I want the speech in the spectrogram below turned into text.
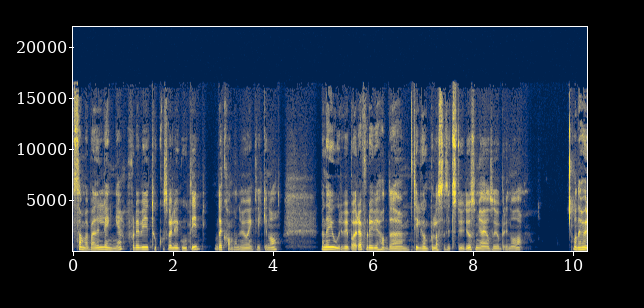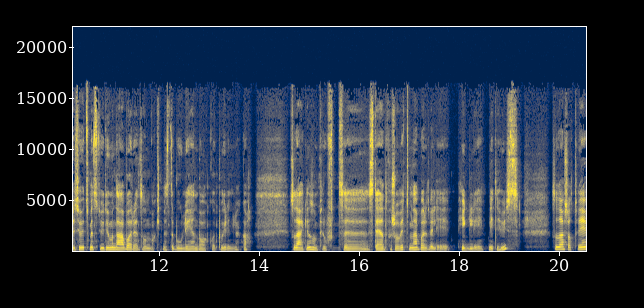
samarbeide lenge, fordi vi tok oss veldig god tid. Det kan man jo egentlig ikke nå. Men det gjorde vi bare fordi vi hadde tilgang på Lasse sitt studio, som jeg også jobber i nå, da. Og det høres jo ut som et studio, men det er bare en sånn vaktmesterbolig i en bakgård på Grünerløkka. Så det er ikke noe sånn proft eh, sted, for så vidt, men det er bare et veldig hyggelig lite hus. Så der satt vi,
